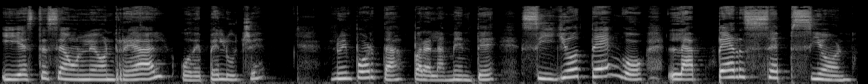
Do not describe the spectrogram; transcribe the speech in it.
y este sea un león real o de peluche. No importa para la mente si yo tengo la percepción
